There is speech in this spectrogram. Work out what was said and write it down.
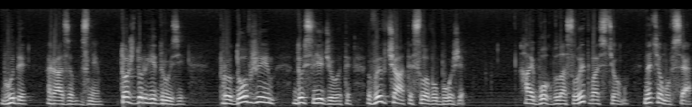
буде разом з ним. Тож, дорогі друзі, продовжуємо досліджувати, вивчати Слово Боже. Хай Бог благословить вас цьому. На цьому все.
